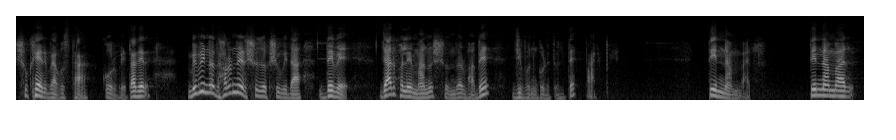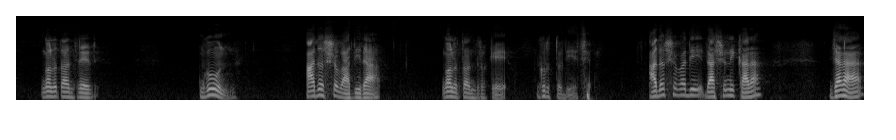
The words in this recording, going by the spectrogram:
সুখের ব্যবস্থা করবে। তাদের বিভিন্ন ধরনের সুযোগ সুবিধা দেবে, যার ফলে মানুষ সুন্দরভাবে জীবন গড়ে তুলতে পারবে। তিন নাম্বার তিন নাম্বার গণতন্ত্রের গুণ, আদর্শবাদীরা গণতন্ত্রকে গুরুত্ব দিয়েছেন। আদর্শবাদী দার্শনিক কারা? যারা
